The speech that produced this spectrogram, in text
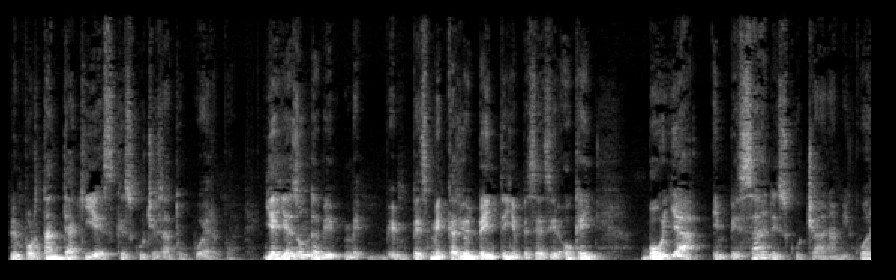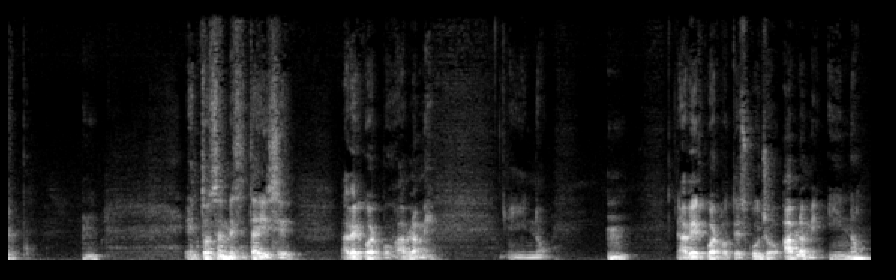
Lo importante aquí es que escuches a tu cuerpo. Y ahí es donde me, cayó el 20 y empecé a decir, ok, voy a empezar a escuchar a mi cuerpo. Entonces me senté y dice, a ver cuerpo, háblame. Y no. A ver cuerpo, te escucho, háblame. Y no.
